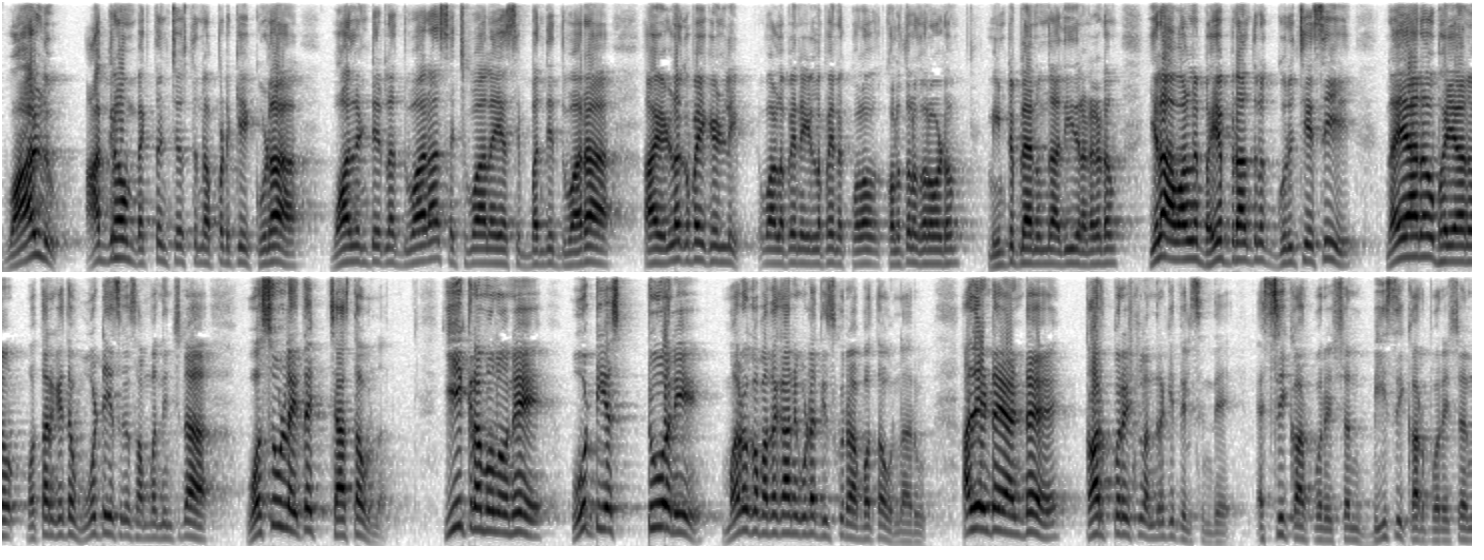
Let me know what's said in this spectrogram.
వాళ్ళు ఆగ్రహం వ్యక్తం చేస్తున్నప్పటికీ కూడా వాలంటీర్ల ద్వారా సచివాలయ సిబ్బంది ద్వారా ఆ ఇళ్ళపైకి వెళ్ళి వాళ్ళపైన ఇళ్ళపైన కొల కొలతలు కొలవడం మీ ఇంటి ప్లాన్ ఉందా అది ఇది అడగడం ఇలా వాళ్ళని భయభ్రాంతులకు గురి చేసి నయానో భయానో మొత్తానికైతే ఓటీఎస్కి సంబంధించిన వసూళ్ళు అయితే చేస్తూ ఉన్నారు. ఈ క్రమంలోనే ఓటీఎస్ టూ అని మరొక పథకాన్ని కూడా తీసుకురాబోతూ ఉన్నారు. అదేంటి అంటే కార్పొరేషన్లు అందరికీ తెలిసిందే. SC corporation BC corporation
